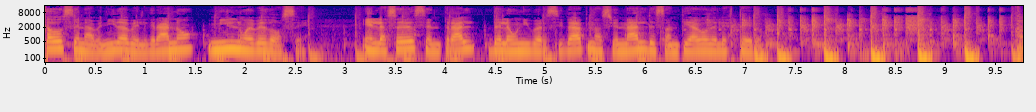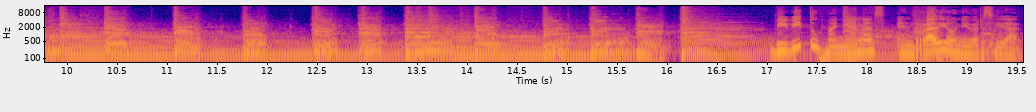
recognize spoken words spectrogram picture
en Avenida Belgrano 1912, en la sede central de la Universidad Nacional de Santiago del Estero. Viví tus mañanas en Radio Universidad.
